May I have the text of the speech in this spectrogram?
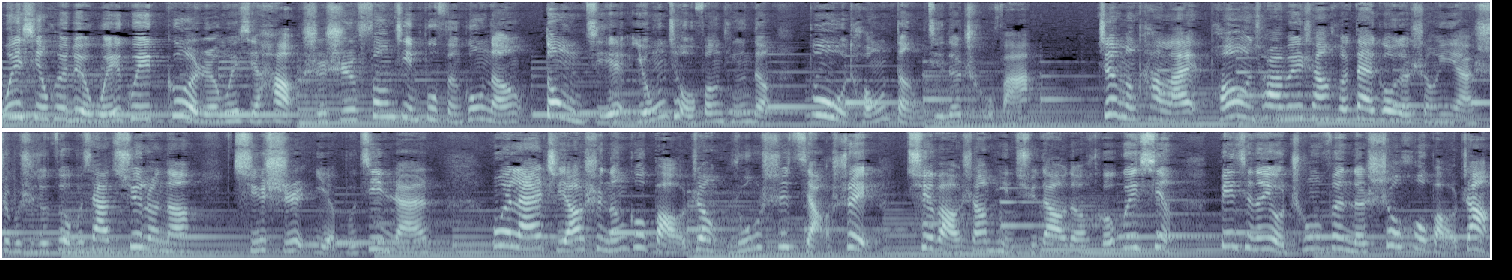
微信会对违规个人微信号实施封禁部分功能、冻结、永久封停等不同等级的处罚。这么看来，朋友圈微商和代购的生意啊，是不是就做不下去了呢？其实也不尽然。未来只要是能够保证如实缴税，确保商品渠道的合规性，并且呢有充分的售后保障。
